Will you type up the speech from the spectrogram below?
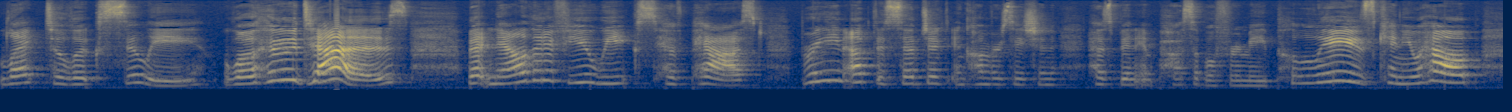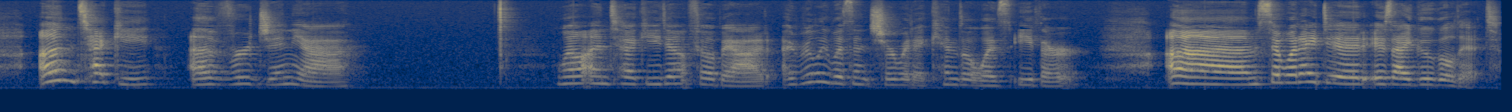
like to look silly. Well, who does? But now that a few weeks have passed, bringing up the subject in conversation has been impossible for me. Please, can you help? Untechy of Virginia. Well, Untechy, don't feel bad. I really wasn't sure what a Kindle was either. Um, so what I did is I Googled it.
